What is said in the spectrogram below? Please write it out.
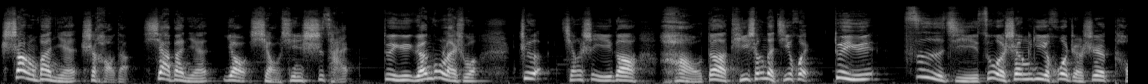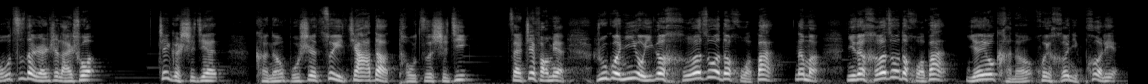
上半年是好的，下半年要小心失财。对于员工来说，这将是一个好的提升的机会。对于自己做生意或者是投资的人士来说，这个时间。可能不是最佳的投资时机。在这方面，如果你有一个合作的伙伴，那么你的合作的伙伴也有可能会和你破裂。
